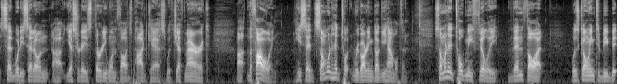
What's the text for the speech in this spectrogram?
said what he said on uh, yesterday's 31 Thoughts podcast with Jeff Marek, uh, the following. He said, Someone had, to- regarding Dougie Hamilton, someone had told me Philly then thought was going to be. Bi-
